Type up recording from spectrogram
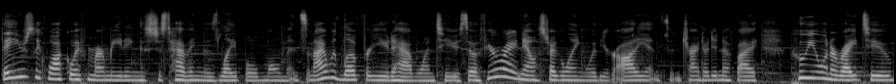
they usually walk away from our meetings just having those light bulb moments. And I would love for you to have one too. So if you're right now struggling with your audience and trying to identify who you want to write to,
